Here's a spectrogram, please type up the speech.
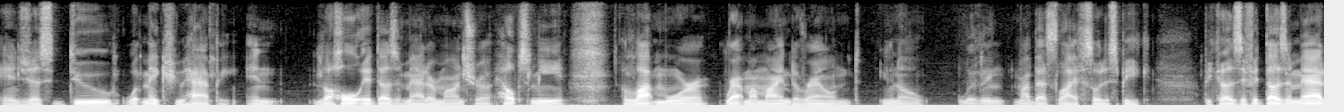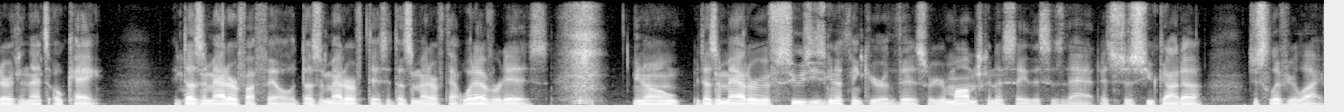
and just do what makes you happy. And the whole "it doesn't matter" mantra helps me a lot more wrap my mind around, you know, living my best life, so to speak. Because if it doesn't matter, then that's okay. It doesn't matter if I fail. It doesn't matter if this. It doesn't matter if that. Whatever it is. You know, it doesn't matter if Susie's going to think you're this or your mom's going to say this is that. It's just you got to just live your life.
